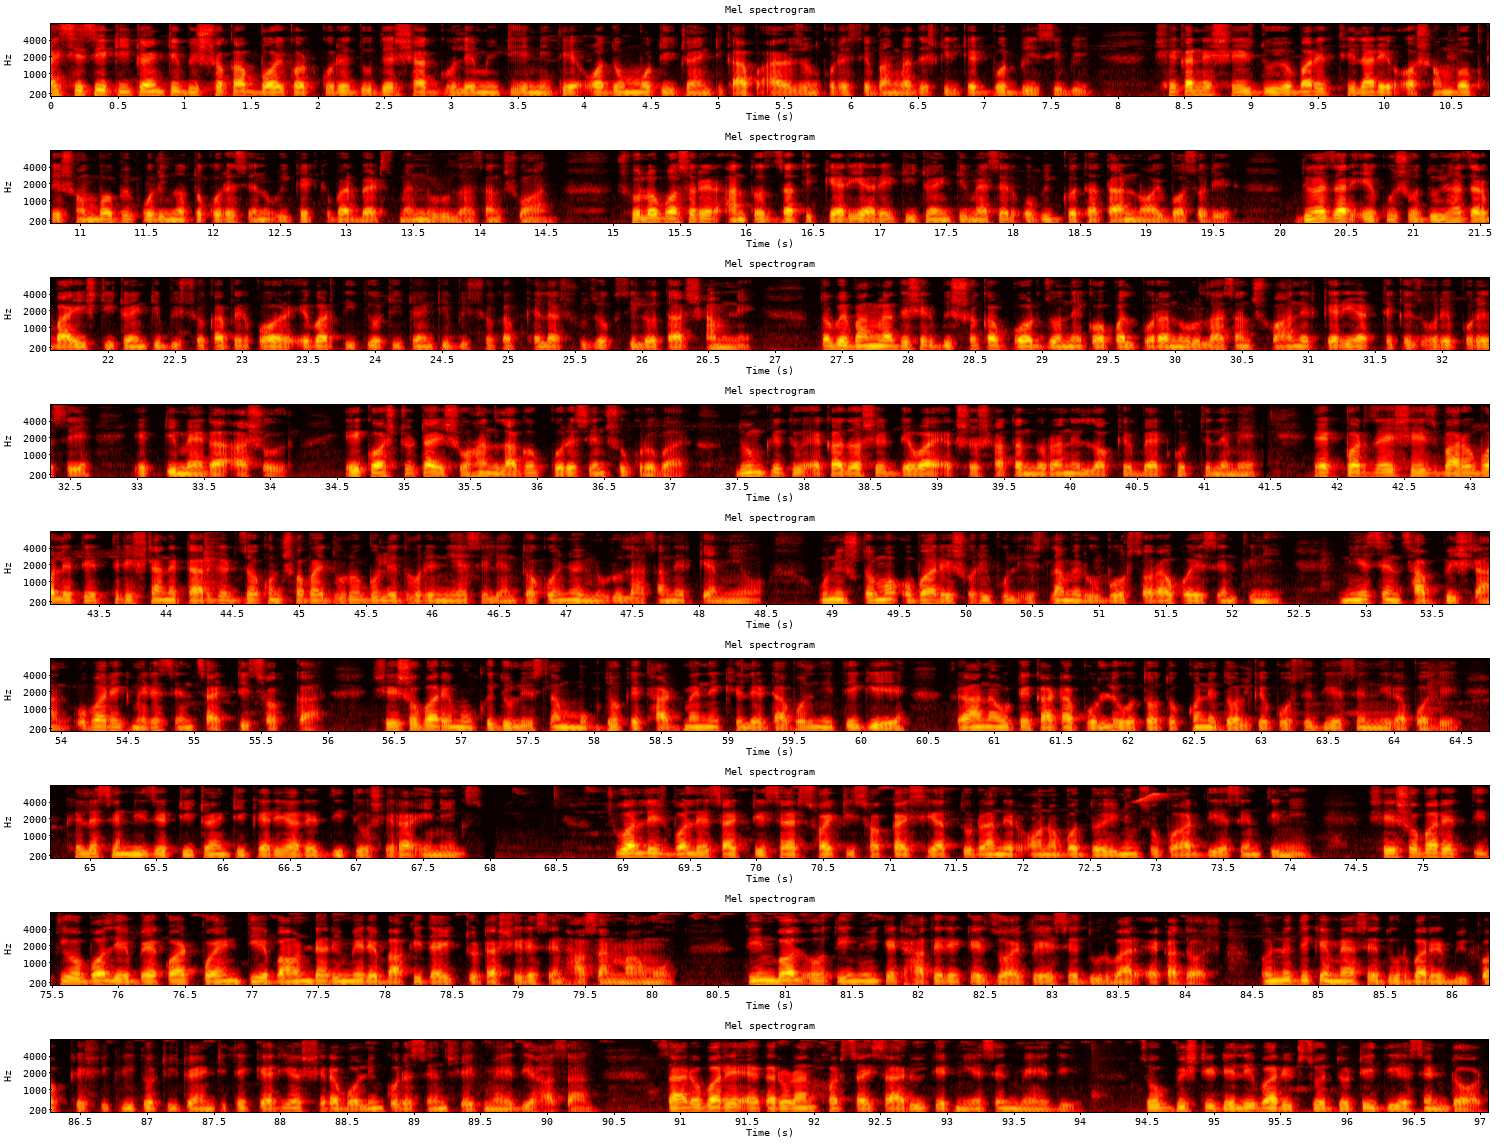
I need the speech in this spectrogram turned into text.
ICC T twenty বিশ্বকাপ boycott করে দুধের স্বাদ ঘোলে মিটিয়ে নিতে অদম্য টি টোয়েন্টি কাপ আয়োজন করেছে বাংলাদেশ ক্রিকেট বোর্ড বিসিবি। সেখানে শেষ দুই ওভারের থ্রিলারে অসম্ভবকে সম্ভবে পরিণত করেছেন উইকেটকিপার ব্যাটসম্যান নুরুল হাসান সোহান। ষোলো বছরের আন্তর্জাতিক ক্যারিয়ারে টি টোয়েন্টি ম্যাচের অভিজ্ঞতা তার নয় বছরের। দুই হাজার একুশ ও দুই হাজার বাইশ টি টোয়েন্টি বিশ্বকাপের পর এবার তৃতীয় টি টোয়েন্টি বিশ্বকাপ খেলার সুযোগ ছিল তার সামনে। তবে বাংলাদেশের বিশ্বকাপ বর্জনে কপাল পোড়া নুরুল হাসান সোহানের ক্যারিয়ার থেকে ঝরে পড়েছে একটি মেগা আসর। এই কষ্টটাই সোহান লাঘব করেছেন শুক্রবার। ধূমকেতু একাদশের দেওয়া একশো সাতান্ন রানের লক্ষ্যে ব্যাট করতে নেমে এক পর্যায়ে শেষ বারো বলে তেত্রিশ রানের টার্গেট যখন সবাই ধুরো বলে ধরে নিয়েছিলেন, তখনই নুরুল হাসানের ক্যামিও। উনিশতম ওভারে শরীফুল ইসলামের উপর চড়াও হয়েছেন তিনি। নিয়েছেন ছাব্বিশ রান, ওভারে মেরেছেন চারটি ছক্কা। শেষ ওভারে মুকিদুল ইসলাম মুগ্ধকে থার্ড ম্যানে খেলে ডাবল নিতে গিয়ে রান আউটে কাটা পড়লেও ততক্ষণে দলকে পৌঁছে দিয়েছেন নিরাপদে। খেলেছেন নিজের টি টোয়েন্টি ক্যারিয়ারের দ্বিতীয় সেরা ইনিংস। চুয়াল্লিশ বলে চারটি চার, ছয়টি ছক্কায় ছিয়াত্তর রানের অনবদ্য ইনিংস উপহার দিয়েছেন তিনি। শেষ ওভারের তৃতীয় বলে ব্যাকওয়ার্ড পয়েন্ট দিয়ে বাউন্ডারি মেরে বাকি দায়িত্বটা সেরেছেন হাসান মাহমুদ। তিন বল ও তিন উইকেট হাতে রেখে জয় পেয়েছে দুর্বার একাদশ। অন্যদিকে ম্যাচে দুর্বারের বিপক্ষে স্বীকৃত টি টোয়েন্টিতে ক্যারিয়ার সেরা বোলিং করেছেন শেখ মেহেদি হাসান। চার ওভারে এগারো রান খরচায় চার উইকেট নিয়েছেন মেহেদি। চব্বিশটি ডেলিভারির চোদ্দোটি দিয়েছেন ডট।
